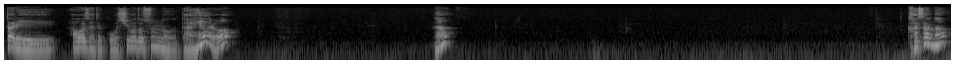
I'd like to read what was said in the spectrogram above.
？2人合わせてこう仕事すんの大変やろ？な？傘な？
